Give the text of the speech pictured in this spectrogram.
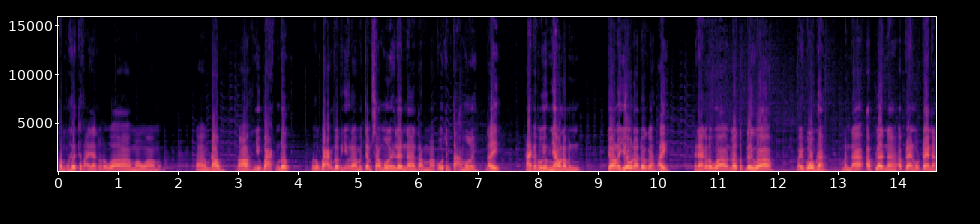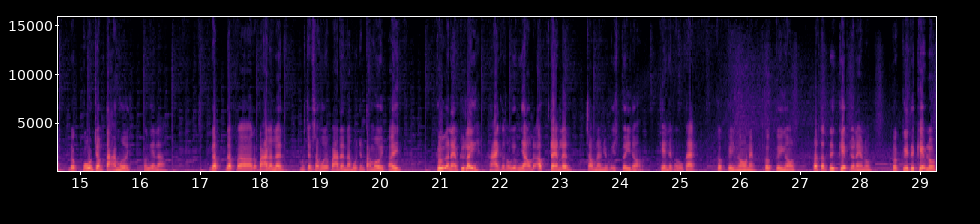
Không có thích phải là cầu thủ uh, màu uh, À, đồng. Đó nhiều bạc cũng được. Thuộc bạc cũng được như là 160 thì lên à, tầm à, 480 đấy hai cầu thủ giống nhau là mình cho nó vô là được rồi. Đấy đây này cầu thủ uh, LW uh, 74 nè mình đã up lên nè up lên một trend nè được 480 có nghĩa là gấp gấp uh, gấp 3 lần lên. 160 gấp 3 lần là 480 đấy cứ anh em cứ lấy hai cầu thủ giống nhau để up trend lên xong anh em dùng XP đó thêm cho cầu thủ khác. Cực kỳ ngon em cực kỳ ngon. Rất là tiết kiệm cho anh em luôn cực kỳ tiết kiệm luôn.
